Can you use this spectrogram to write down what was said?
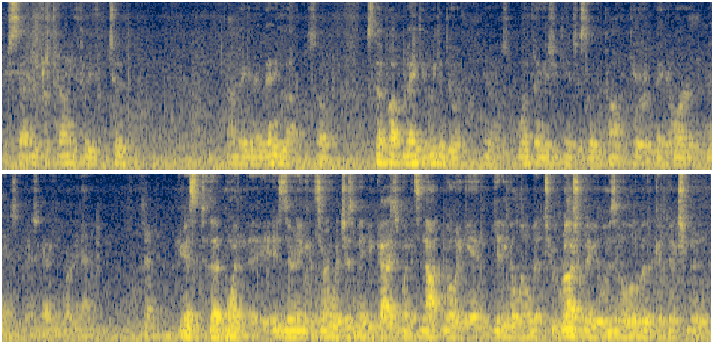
you're seven for twenty-three from two. Not making it at any level, so step up and make it, we can do it. You know, one thing is you can't just overcomplicate it and make it harder than this. You just gotta keep working at it. Zach? I guess to that point, is there any concern with just maybe guys, when it's not going in, getting a little bit too rushed, maybe losing a little bit of conviction in,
